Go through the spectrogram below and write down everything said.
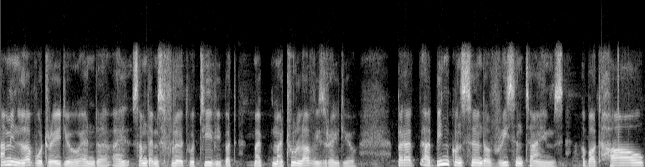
I'm in love with radio, and uh, I sometimes flirt with TV, but my, my true love is radio. But I've, I've been concerned of recent times about how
